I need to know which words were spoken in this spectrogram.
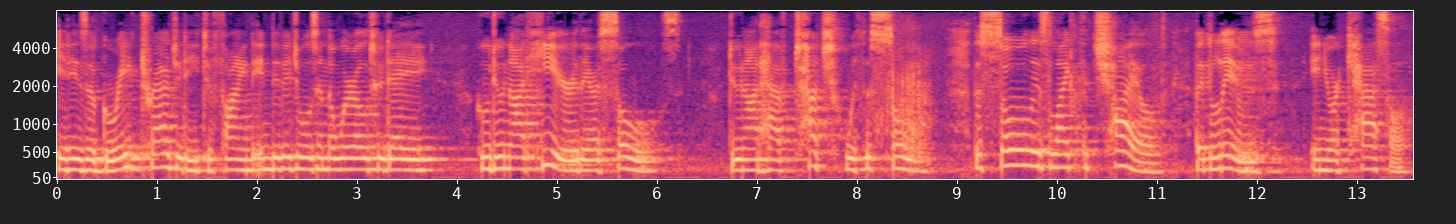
It is a great tragedy to find individuals in the world today who do not hear their souls, do not have touch with the soul. The soul is like the child that lives in your castle,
